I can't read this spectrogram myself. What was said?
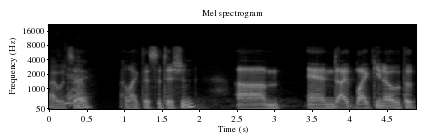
I would yeah. say. I like this addition. Um, and I like you know the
